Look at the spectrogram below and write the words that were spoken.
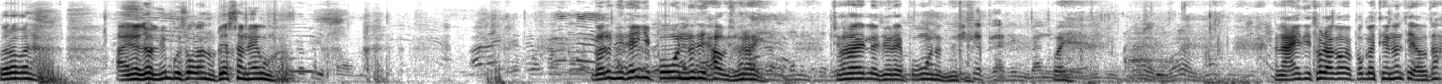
બરોબર. અહીંયા જો લીંબુ સોડાનું ટેશન આવ્યું. ગરમી થઈ ગઈ પવન નથી આવ જરાય. જરાય એટલે જરાય પવન જ નથી અને અહીંથી થોડાક હવે પગથિયા નથી આવતા.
